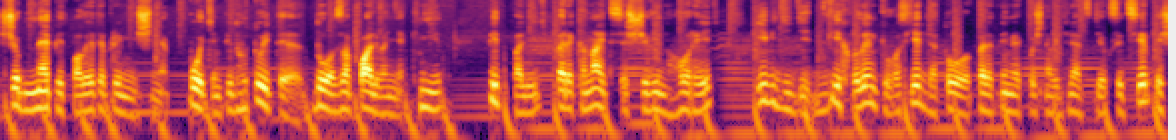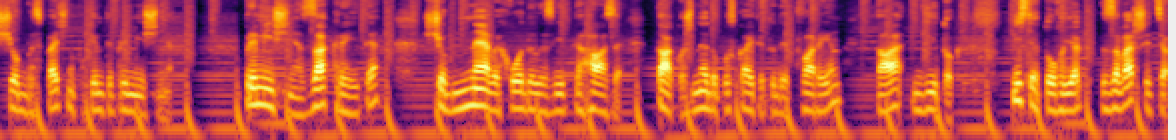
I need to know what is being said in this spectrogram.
щоб не підпалити приміщення. Потім підготуйте до запалювання кніт, підпаліть, переконайтеся, що він горить, і відійдіть. Дві хвилинки у вас є для того, перед тим як почне виділятися діоксид сірки, щоб безпечно покинути приміщення. Приміщення закрийте, щоб не виходили звідти гази. Також не допускайте туди тварин та діток. Після того, як завершиться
